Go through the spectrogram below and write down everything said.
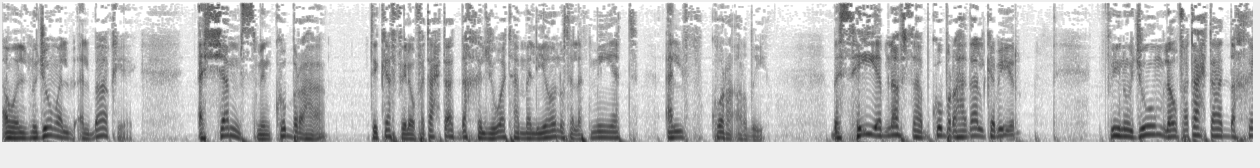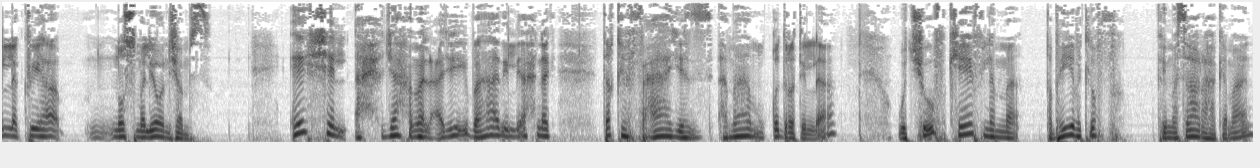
أو النجوم الباقية. الشمس من كبرها تكفي لو فتحتها تدخل جواتها مليون وثلاثمية ألف كرة أرضية. بس هي بنفسها بكبرها هذا الكبير في نجوم لو فتحتها تدخل لك فيها نص مليون شمس. إيش الأحجام العجيبة هذه اللي إحنا تقف عاجز أمام قدرة الله وتشوف كيف لما طب هي بتلف في مسارها كمان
